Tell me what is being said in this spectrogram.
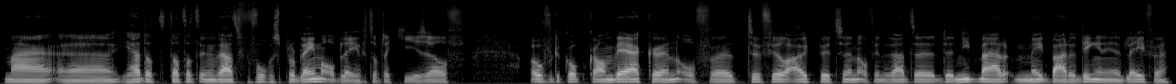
Maar uh, ja, dat, dat dat inderdaad vervolgens problemen oplevert. Of dat je jezelf over de kop kan werken of uh, te veel uitputten of inderdaad de, de niet maar meetbare dingen in het leven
